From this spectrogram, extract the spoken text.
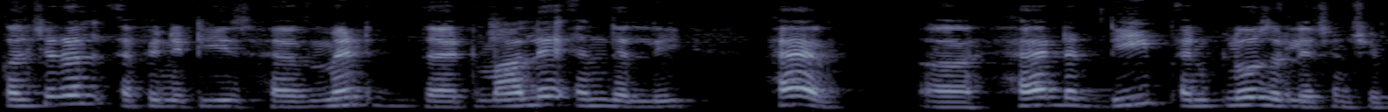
have meant that Male and Delhi have uh, had a deep and close relationship.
